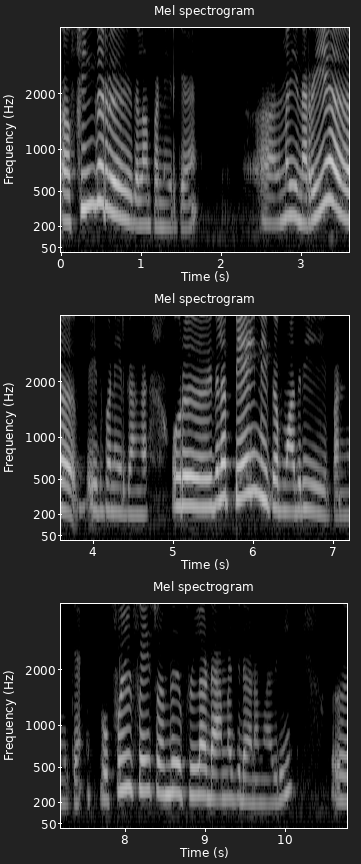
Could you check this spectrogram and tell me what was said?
ஃபிங்கர் இதெல்லாம் பண்ணியிருக்கேன். அது மாதிரி நிறைய இது பண்ணியிருக்காங்க. ஒரு இதில் பேய் மேக்கப் மாதிரி பண்ணியிருக்கேன். ஃபுல் ஃபேஸ் வந்து ஃபுல்லாக டேமேஜ்டான ஆன மாதிரி ஒரு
